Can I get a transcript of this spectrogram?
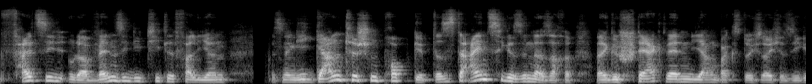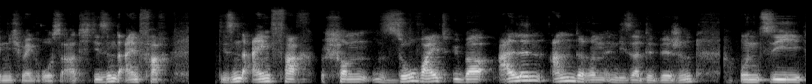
falls sie oder wenn sie die Titel verlieren, es einen gigantischen Pop gibt. Das ist der einzige Sinn der Sache, weil gestärkt werden die Young Bucks durch solche Siege nicht mehr großartig. Die sind einfach die sind einfach schon so weit über allen anderen in dieser Division und sie,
